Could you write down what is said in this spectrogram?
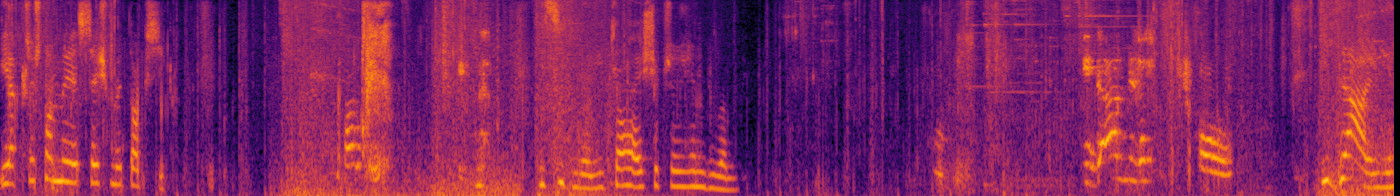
Jak coś tam my jesteśmy toxic. I Sigmy i trochę się przeziębiłem. Idealnie ze szkoły. Idealnie.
